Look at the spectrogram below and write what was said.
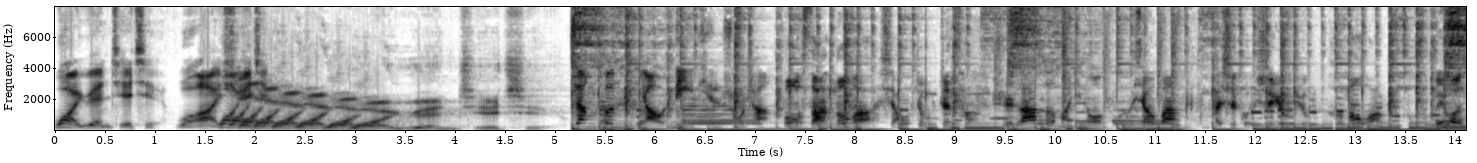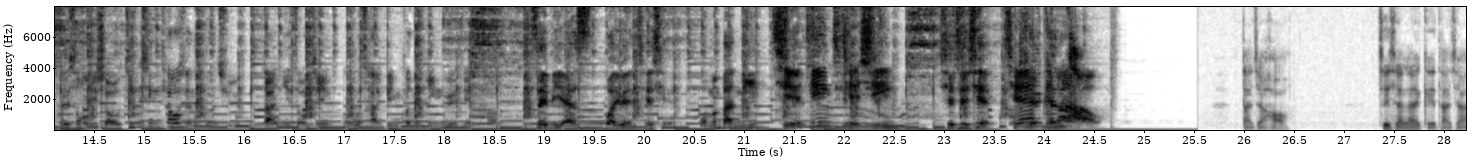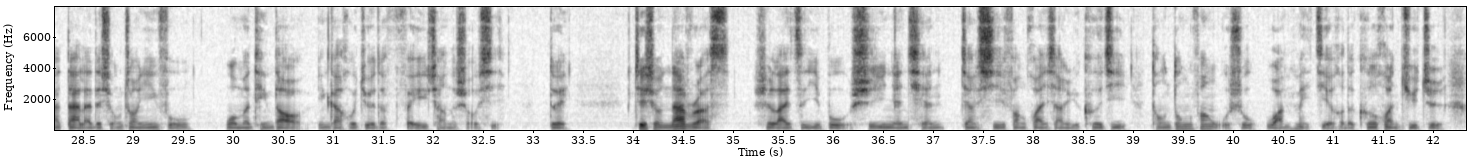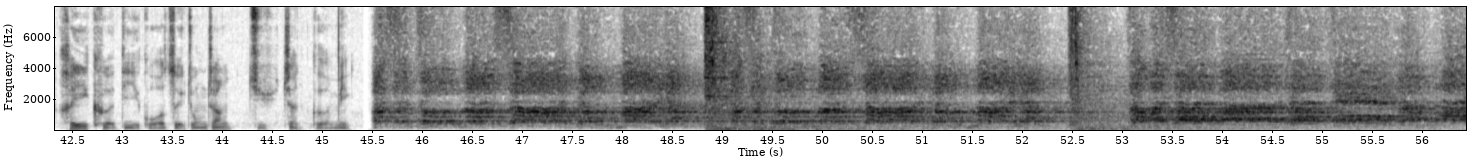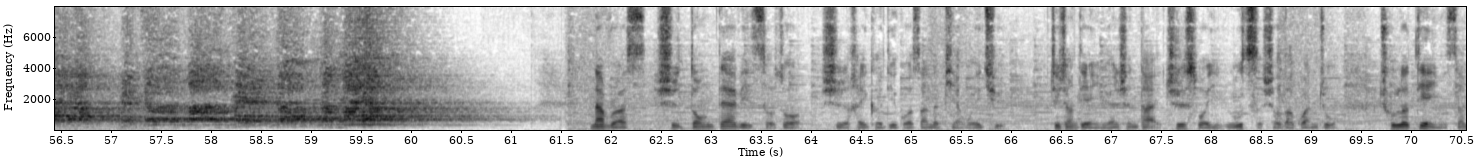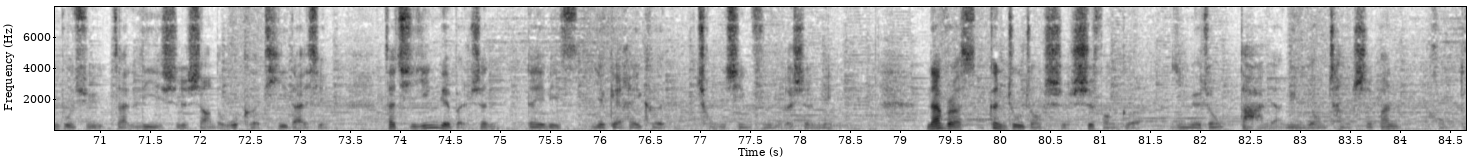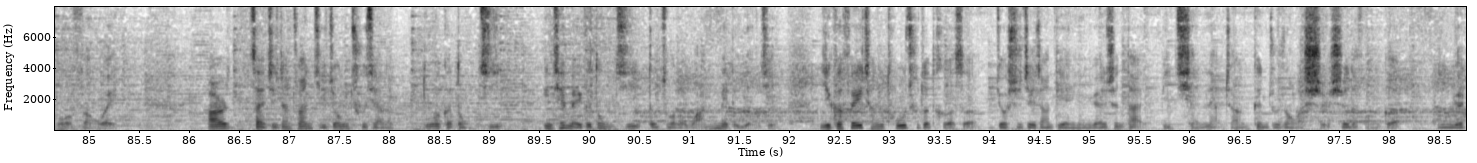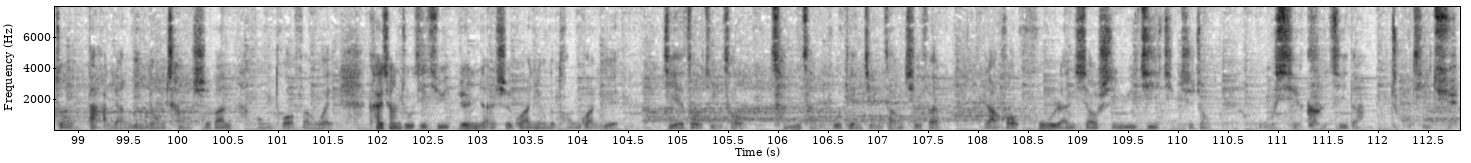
外院且且，我爱外学姐。乡村民谣逆天说唱，波萨诺瓦小众珍藏，是拉赫玛尼诺夫和肖邦。还是滚石 YouTube 和猫王？每晚推送一首精心挑选的歌曲，带你走进五彩缤纷的音乐殿堂。CBS 外院且且，我们伴你且听且行，且且且 Check it out。大家好，接下来给大家带来的雄壮音符，我们听到应该会觉得非常的熟悉。对，这首 Nevers 是来自一部十一年前将西方幻想与科技同东方武术完美结合的科幻巨制《黑客帝国：最终章：矩阵革命》。Navras 是 Don Davis 所作，是《黑客帝国三》的片尾曲。这张电影原声带之所以如此受到关注，除了电影三部曲在历史上的无可替代性，在其音乐本身，Davis 也给黑客重新赋予了生命。Navras 更注重史诗风格，音乐中大量运用唱诗般烘托氛围，而在这张专辑中出现了多个动机。并且每个动机都做了完美的演进。一个非常突出的特色就是这张电影原声带比前两张更注重了史诗的风格，音乐中大量应用唱诗般烘托氛围。开场主题曲仍然是惯用的铜管乐，节奏紧凑，层层铺垫紧张气氛，然后忽然消失于寂静之中，无懈可击的主题曲。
